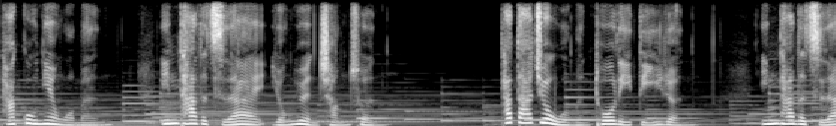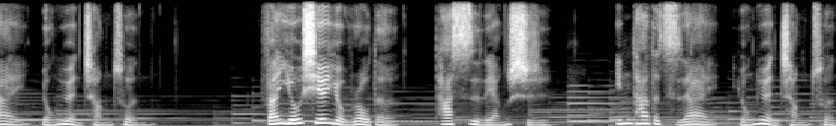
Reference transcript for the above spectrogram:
他顾念我们，因他的慈爱永远长存。他搭救我们脱离敌人，因他的慈爱永远长存。凡有血有肉的，他是粮食，因他的慈爱。永远长存。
